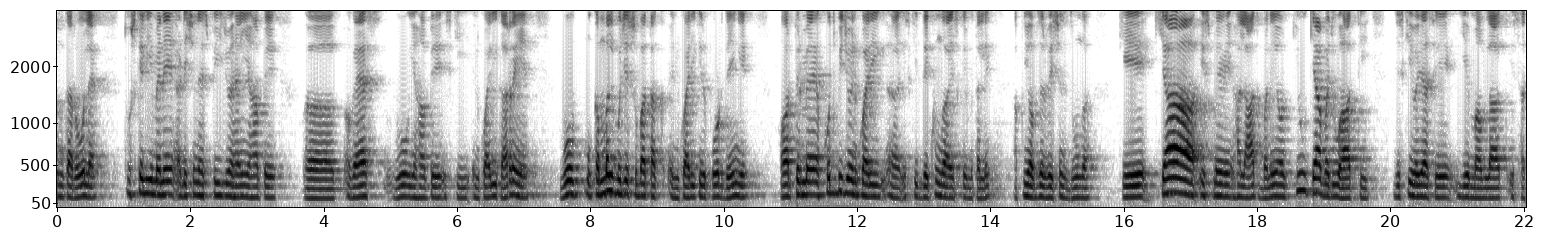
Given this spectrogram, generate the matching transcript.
उनका रोल है तो उसके लिए मैंने एडिशनल एसपी जो हैं यहाँ पे अवैस वो यहाँ पे इसकी इंक्वायरी कर रहे हैं। वो मुकम्मल मुझे सुबह तक इंक्वायरी की रिपोर्ट देंगे। और फिर मैं ख़ुद भी जो इंक्वायरी इसकी देखूँगा, इसके मतलब अपनी ऑब्जर्वेशंस दूँगा कि क्या इसमें हालात बने और क्यों, क्या वजूहत थी जिसकी वजह से ये मामला इस हद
